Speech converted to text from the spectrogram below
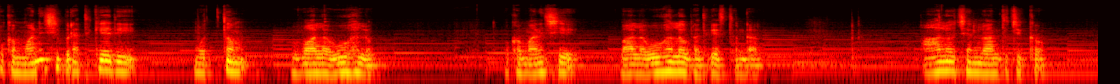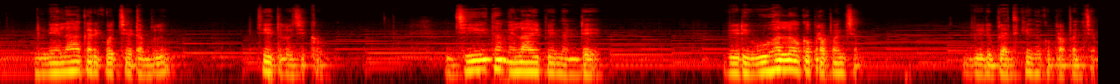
ఒక మనిషి బ్రతికేది మొత్తం వాళ్ళ ఊహలో. ఒక మనిషి వాళ్ళ ఊహలో బ్రతికేస్తుంటారు. ఆలోచనలు అంత చిక్కవు నెలాఖరికి వచ్చే డబ్బులు చేతిలో చిక్కవు జీవితం ఎలా అయిపోయిందంటే వీడి ఊహల్లో ఒక ప్రపంచం వీడి బ్రతికేది ఒక ప్రపంచం.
